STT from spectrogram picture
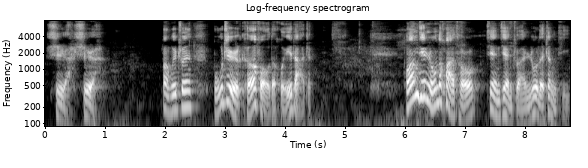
是啊，是啊，范回春不置可否地回答着。黄金荣的话头渐渐转入了正题。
